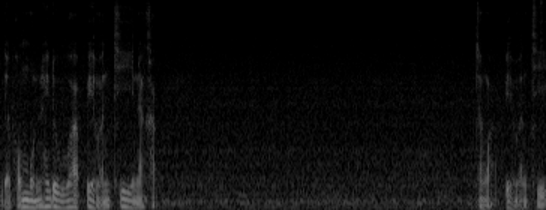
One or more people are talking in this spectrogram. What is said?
เดี๋ยวผมหมุนให้ดูว่าเปลี่ยนวันที่นะครับ จังหวะเปลี่ยนวันที่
